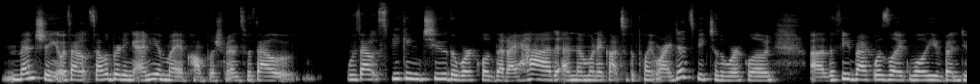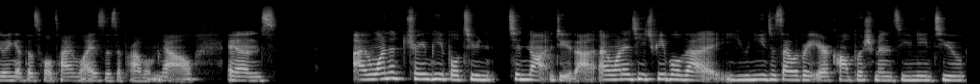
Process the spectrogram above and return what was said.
mentioning it, without celebrating any of my accomplishments, without without speaking to the workload that I had. And then when it got to the point where I did speak to the workload, uh, the feedback was like, well, you've been doing it this whole time. Why is this a problem now? And I want to train people to to not do that. I want to teach people that you need to celebrate your accomplishments. You need to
